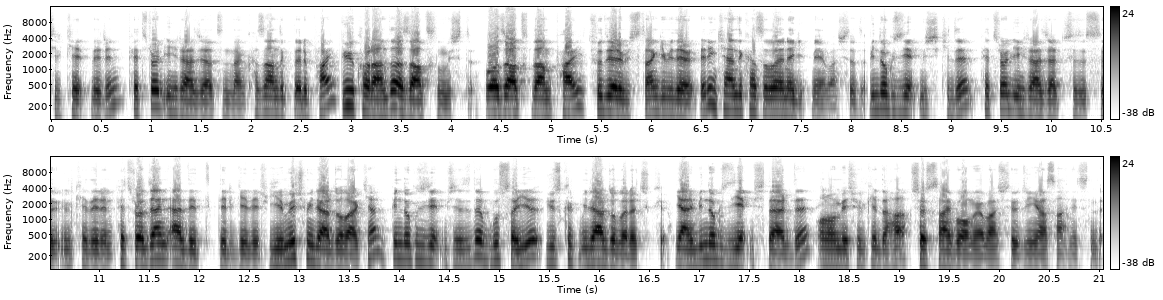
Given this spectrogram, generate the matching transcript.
şirketlerin petrol ihracatından kazandıkları pay büyük oranda azaltılmıştı. Bu azaltılan pay Suudi Arabistan gibi devletlerin kendi kasalarına gitmeye başladı. 1972'de petrol ihracatçısı ülkelerin petrolden elde ettikleri gelir 23 milyar dolarken 1977'de bu sayı 140 milyar dolara çıkıyor. Yani 1970'lerde 10-15 ülke daha söz sahibi olmaya başlıyor dünya sahnesinde.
